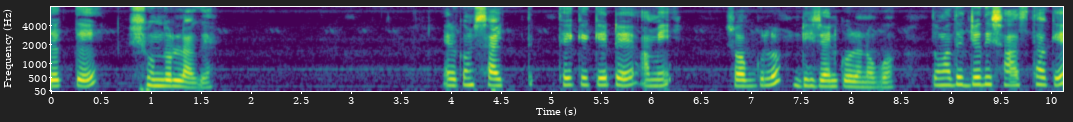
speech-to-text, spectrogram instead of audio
দেখতে সুন্দর লাগে। এরকম সাইড থেকে কেটে আমি সবগুলো ডিজাইন করে নেব। তোমাদের যদি শাঁস থাকে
